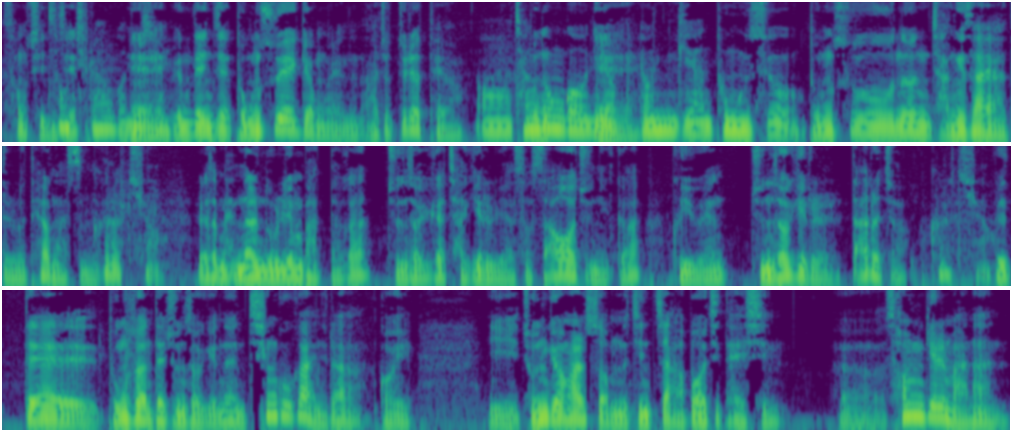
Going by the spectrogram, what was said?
성취인지. 성취를 한 건지. 예. 근데 이제 동수의 경우에는 아주 뚜렷해요. 어, 장동건이 동- 예. 연기한 동수. 동수는 장의사의 아들로 태어났습니다. 그렇죠. 그래서 맨날 놀림 받다가 준석이가 자기를 위해서 싸워주니까 그 이후엔 준석이를 따르죠. 그렇죠. 그때 동수한테 준석이는 친구가 아니라 거의 이 존경할 수 없는 진짜 아버지 대신 어, 섬길 만한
